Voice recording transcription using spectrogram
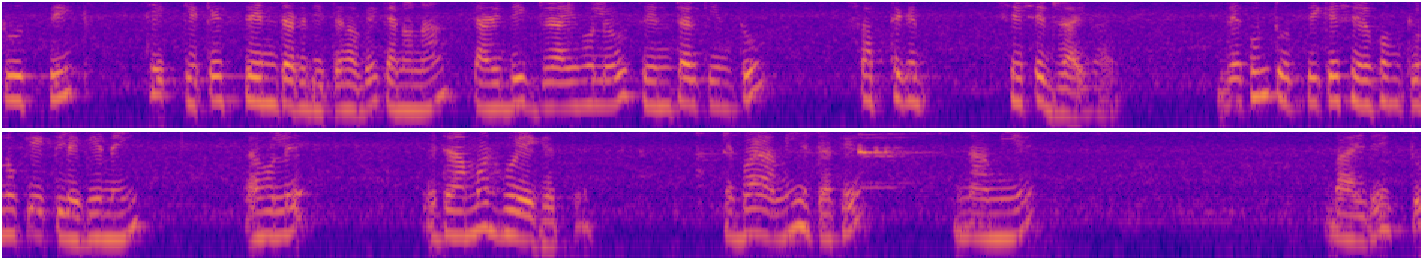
টুথপিক ঠিক কেকের সেন্টারে দিতে হবে, কেননা চারিদিক ড্রাই হলেও সেন্টার কিন্তু সব থেকে শেষে ড্রাই হয়। দেখুন, টুথপিকে সেরকম কোনো কেক লেগে নেই, তাহলে এটা আমার হয়ে গেছে। এবার আমি এটাকে নামিয়ে বাইরে একটু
